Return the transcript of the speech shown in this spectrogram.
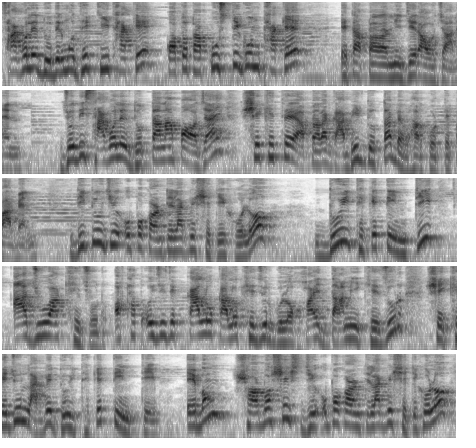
ছাগলের দুধের মধ্যে কি থাকে, কতটা পুষ্টিগুণ থাকে, এটা আপনারা নিজেরাও জানেন। যদি ছাগলের দুধটা না পাওয়া যায়, সেক্ষেত্রে আপনারা গাভীর দুধটা ব্যবহার করতে পারবেন। দ্বিতীয় যে উপকরণটি লাগবে সেটি হলো দুই থেকে তিনটি আজুয়া খেজুর। অর্থাৎ ওই যে যে কালো কালো খেজুরগুলো হয়, দামি খেজুর, সেই খেজুর লাগবে দুই থেকে তিনটি। এবং সর্বশেষ যে উপকরণটি লাগবে সেটি হলো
